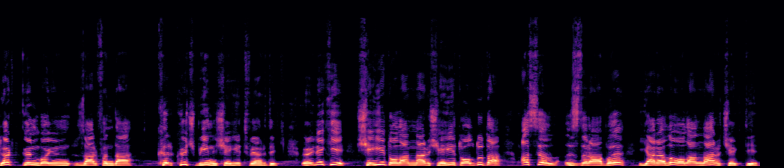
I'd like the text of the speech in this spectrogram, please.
4 gün boyun zarfında 43 bin şehit verdik. Öyle ki şehit olanlar şehit oldu da asıl ızdırabı yaralı olanlar çekti.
